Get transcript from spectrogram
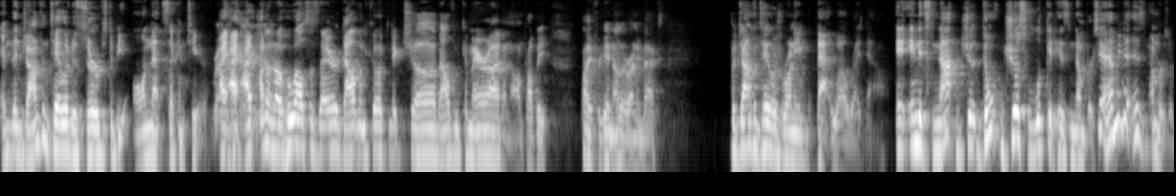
and then Jonathan Taylor deserves to be on that second tier. Right, I, I, I don't know who else is there. Dalvin Cook, Nick Chubb, Alvin Kamara. I don't know. I'm probably probably forgetting other running backs. But Jonathan Taylor's running that well right now, and, and it's not just. Don't just look at his numbers. Yeah, I mean his numbers are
